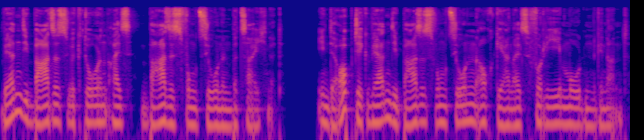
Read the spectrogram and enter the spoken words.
werden die Basisvektoren als Basisfunktionen bezeichnet. In der Optik werden die Basisfunktionen auch gern als Fourier-Moden genannt.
